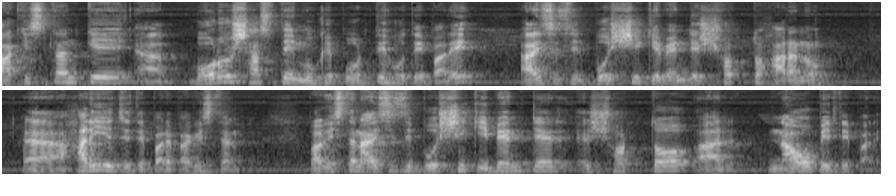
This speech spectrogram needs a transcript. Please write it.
পাকিস্তানকে বড় শাস্তির মুখে পড়তে হতে পারে আইসিসির বৈশ্বিক ইভেন্টের সত্য হারানো হারিয়ে যেতে পারে পাকিস্তান। পাকিস্তান আইসিসি বৈশ্বিক ইভেন্টের শর্ত আর নাও পেতে পারে।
